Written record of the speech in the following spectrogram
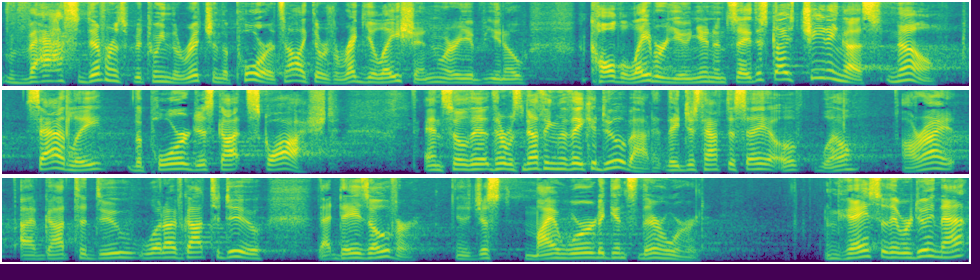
vast difference between the rich and the poor. It's not like there was regulation where you, you know, call the labor union and say, this guy's cheating us. No, sadly, the poor just got squashed. And so there was nothing that they could do about it. They just have to say, oh, well, all right, I've got to do what I've got to do. That day's over. It's just my word against their word. Okay, so they were doing that.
